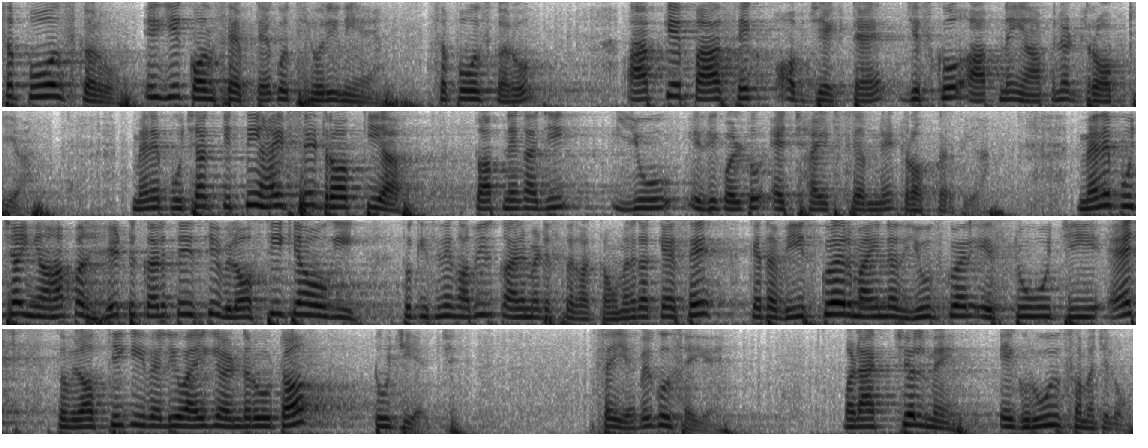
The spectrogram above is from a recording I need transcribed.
Suppose करो, ये- concept है, कोई थ्योरी नहीं है। सपोज़ करो, आपके पास एक ऑब्जेक्ट है, जिसको आपने यहाँ पे ना ड्रॉप किया। मैंने पूछा, कितनी हाइट से ड्रॉप किया? तो आपने कहा, जी, u is equal to H height से हमने ड्रॉप कर दिया। मैंने पूछा, यहाँ पर हिट करते इसकी वेलोसिटी क्या होगी? तो किसी ने कहा भी लगाता हूँ। मैंने कहा, कैसे? कहता V square minus U square is two G H तो वेलोसिटी की वैल्यू आएगी under root of two G H सही है, बिल्कुल सही है। बट एक्चुअल में एक रूल समझ लो।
